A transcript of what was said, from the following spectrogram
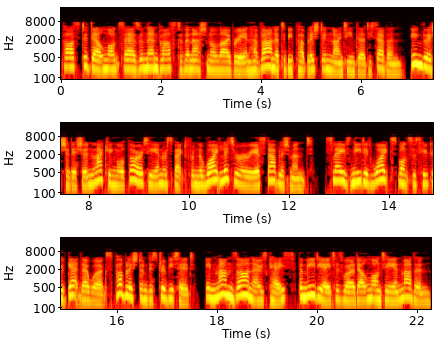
passed to Del Montes and then passed to the National Library in Havana to be published in 1937. English edition lacking authority and respect from the white literary establishment. Slaves needed white sponsors who could get their works published and distributed. In Manzano's case, the mediators were Del Monte and Madden.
